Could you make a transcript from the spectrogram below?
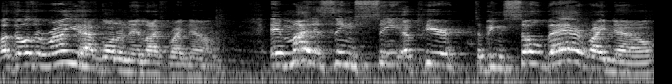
Or those around you have going on in their life right now. It might have seemed see, appear to be so bad right now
